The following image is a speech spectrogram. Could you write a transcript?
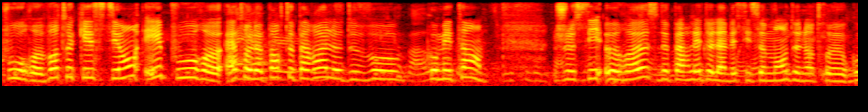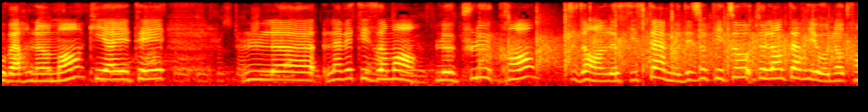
pour votre question et pour être le porte-parole de vos commettants. Je suis heureuse de parler de l'investissement de notre gouvernement qui a été l'investissement le plus grand dans le système des hôpitaux de l'Ontario. Notre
